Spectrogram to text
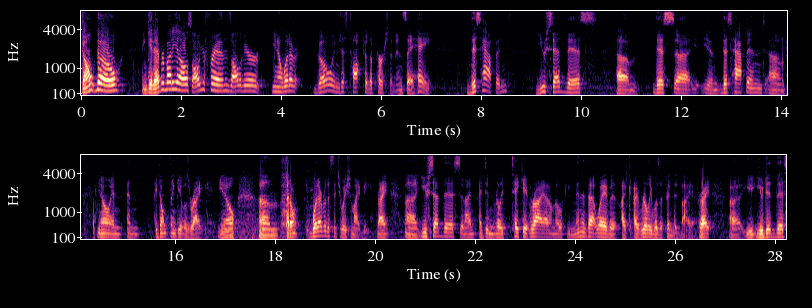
Don't go and get everybody else, all your friends, all of your, you know, whatever. Go and just talk to the person and say, hey, this happened. You said this. Um, this uh, you know, this happened, um, you know, and and I don't think it was right. You know, um, I don't whatever the situation might be. Right? Uh, you said this, and I, I didn't really take it right. I don't know if you meant it that way, but like I really was offended by it. Right? Uh, you you did this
